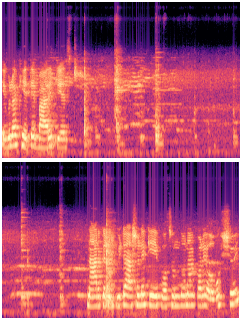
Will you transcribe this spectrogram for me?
এগুলা খেতে ভারী টেস্ট নারকেলের পিঠা আসলে কে পছন্দ না করে, অবশ্যই।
